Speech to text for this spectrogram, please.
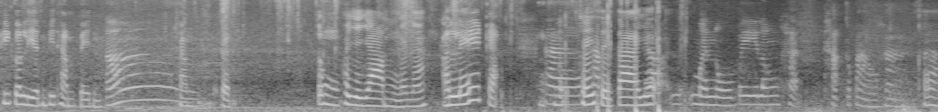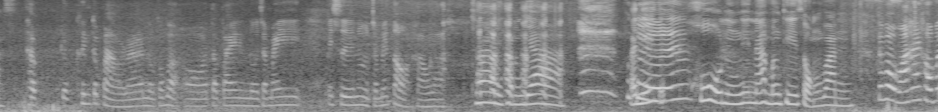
พี่ก็เรียนพี่ทำเป็นอ๋อทำแบบต้องพยายามเหมือนกันนะอันเล็กอะ่ะ ใช้สายตาเยอะก็เหมือนหนูไปลองหัดถักกระเป๋าค่ะ ค่ะ ถักกับขึ้นกระเป๋าแล้วหนูก็บอกอ๋อต่อไปหนูจะไม่ไปซื้อหนูจะไม่ต่อเขาละ ใช่ทำยาก อันนี้คู่หนึ่งนี่นะ บางทีสองวันก็บอกว่าให้เขาไป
